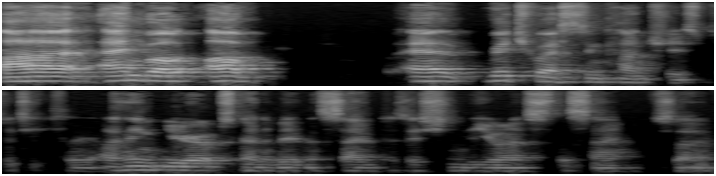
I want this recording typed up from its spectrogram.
Uh, and well, uh, uh, rich Western countries particularly. I think Europe's going to be in the same position, the US the same. So.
